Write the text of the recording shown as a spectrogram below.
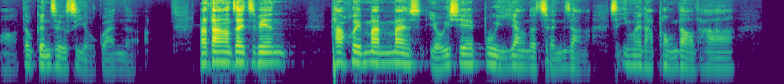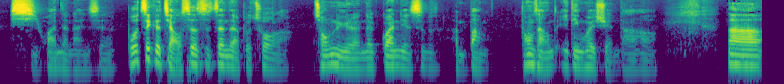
啊？都跟这个是有关的。那当然在这边，他会慢慢有一些不一样的成长，是因为他碰到他。喜欢的男生，不过这个角色是真的不错了。从女人的观点是不是很棒？通常一定会选他哈。那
